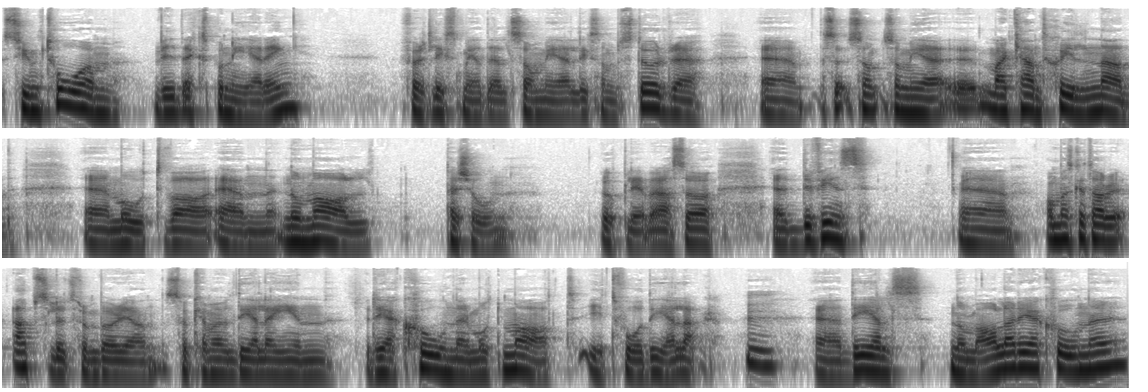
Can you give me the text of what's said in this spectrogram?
symptom vid exponering för ett livsmedel som är liksom större, eh, som, som är eh, markant skillnad eh, mot vad en normal person upplever. Alltså eh, det finns Eh, om man ska ta det absolut från början så kan man väl dela in reaktioner mot mat i två delar. Eh, dels normala reaktioner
